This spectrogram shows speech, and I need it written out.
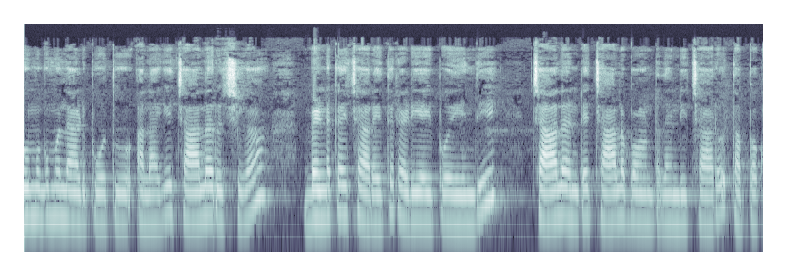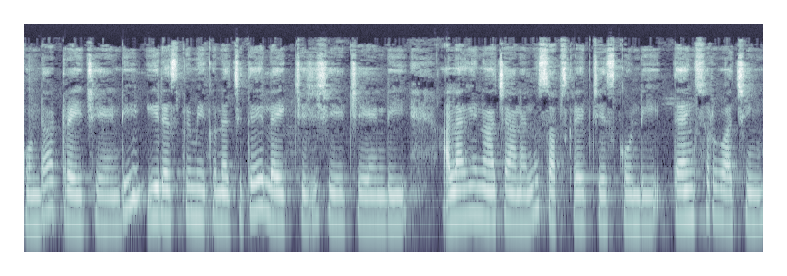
గుమగుమలాడిపోతూ అలాగే చాలా రుచిగా బెండకాయ చారు అయితే రెడీ అయిపోయింది. చాలా అంటే చాలా బాగుంటుందండి చారు. తప్పకుండా ట్రై చేయండి. ఈ రెసిపీ మీకు నచ్చితే లైక్ చేసి షేర్ చేయండి. అలాగే నా ఛానల్ను సబ్స్క్రైబ్ చేసుకోండి. Thanks for watching.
